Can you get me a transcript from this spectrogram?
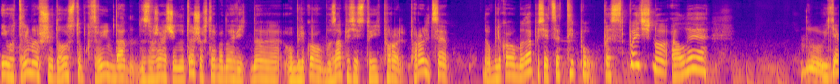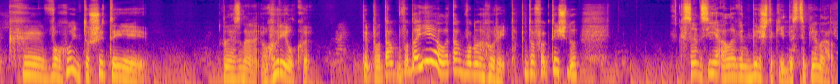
І отримавши доступ к твоїм даним, незважаючи на те, що в тебе навіть на обліковому записі стоїть пароль. Пароль це на обліковому записі це, типу, безпечно, але ну, як е, вогонь тушити не знаю, горілкою. Типу, там вода є, але там воно горить. Тобто, фактично, сенс є, але він більш такий дисциплінарний.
